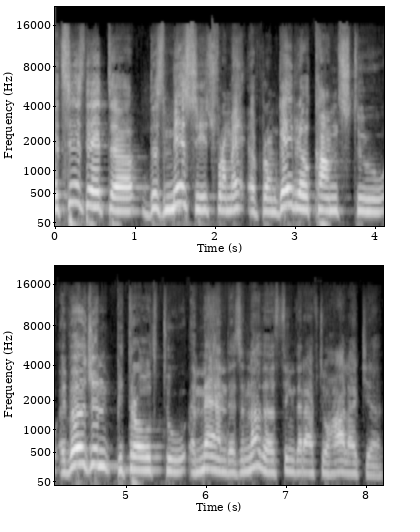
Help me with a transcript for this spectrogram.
it says that uh, this message from, uh, from Gabriel comes to a virgin betrothed to a man. There's another thing that I have to highlight here.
